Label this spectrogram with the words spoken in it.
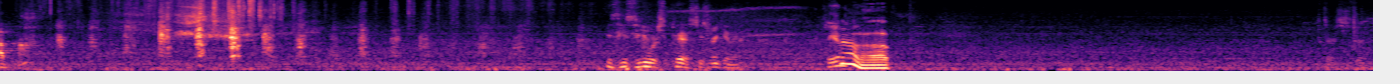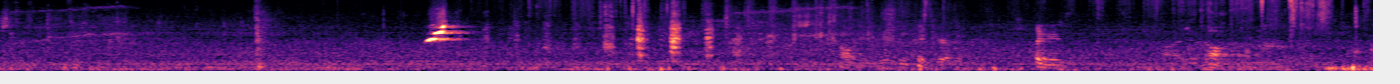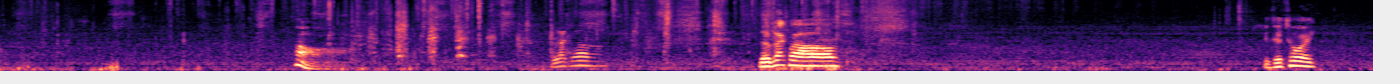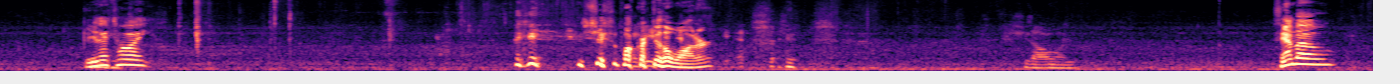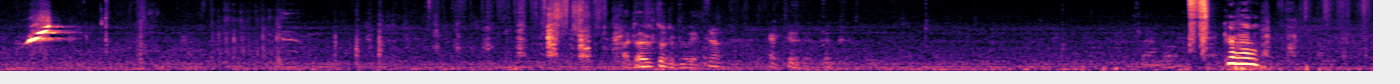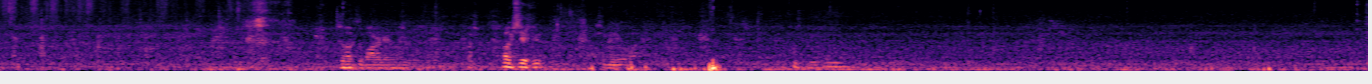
job. He's, he's, he was pissed. He's drinking it. See him? Shut up. Oh. Black ball. The black balls. It's a toy. Get that toy. she just walked right to the water. She's all one. Sambo. Oh, shit. She made it water.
